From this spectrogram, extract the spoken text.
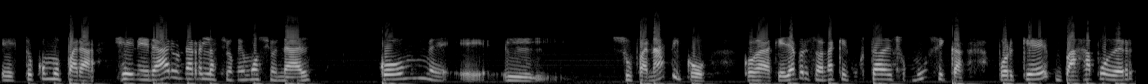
esto como para generar una relación emocional con eh, eh, su fanático, con aquella persona que gusta de su música, porque vas a poder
